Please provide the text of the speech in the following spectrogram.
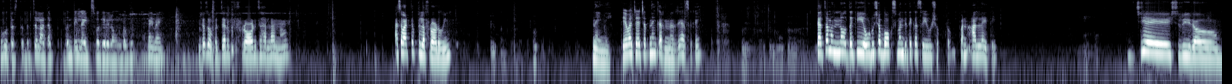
होत असतं. तर चला आता आपण ते लाईट्स वगैरे लावून बघू. बाय बाय तुमच्यासोबत जर फ्रॉड झाला ना असं वाटतं तुला फ्रॉड होईल? नाही नाही. देवाच्या ह्याच्यात नाही करणार रे असं काही. त्याचं म्हणणं होतं की एवढूशा बॉक्समध्ये ते कसं येऊ शकतं पण आलंय ते. जय श्रीराम.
